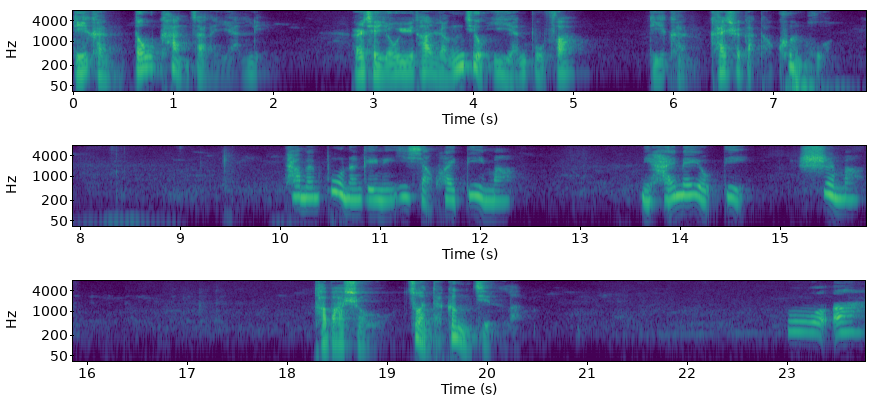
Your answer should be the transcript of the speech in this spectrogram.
迪肯都看在了眼里，而且由于他仍旧一言不发，迪肯开始感到困惑。他们不能给你一小块地吗？你还没有地，是吗？他把手攥得更紧了。我。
